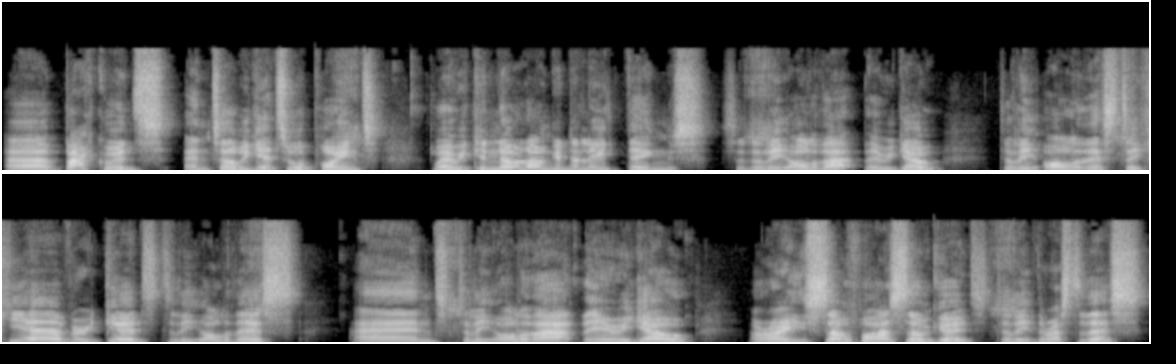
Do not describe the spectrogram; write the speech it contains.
uh, backwards until we get to a point where we can no longer delete things. So delete all of that. There we go. Delete all of this to here. Very good. Delete all of this. And delete all of that. There we go. Alright, so far so good. Delete the rest of this.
